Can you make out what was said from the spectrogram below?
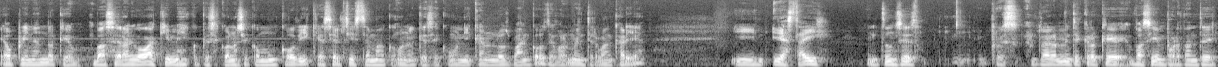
eh, opinando que va a ser algo aquí en México que se conoce como un CODI, que es el sistema con el que se comunican los bancos de forma interbancaria y, y hasta ahí. Entonces, pues realmente creo que va a ser importante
